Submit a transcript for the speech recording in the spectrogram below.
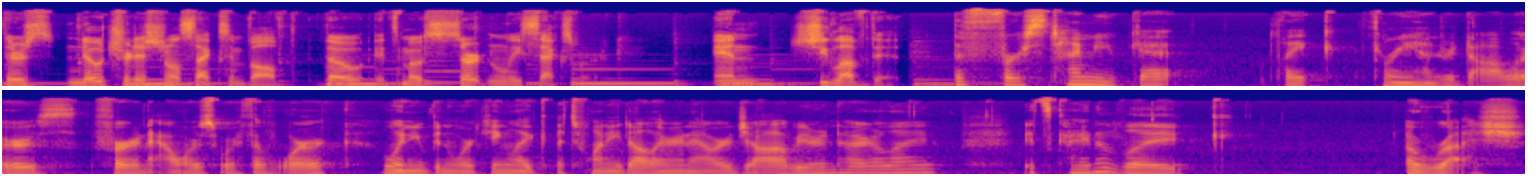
There's no traditional sex involved, though it's most certainly sex work. And she loved it. The first time you get like $300 for an hour's worth of work when you've been working like a $20 an hour job your entire life, it's kind of like a rush.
